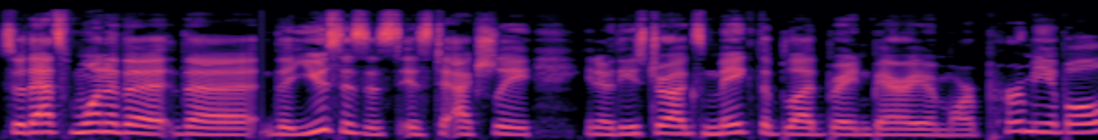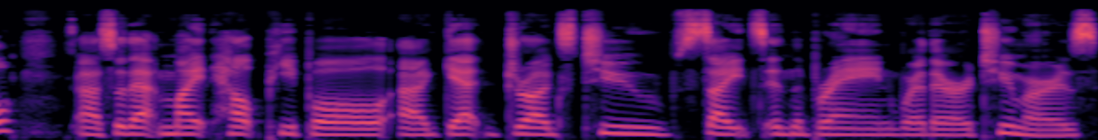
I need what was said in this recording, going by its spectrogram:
so that's one of the the the uses is, is to actually you know, these drugs make the blood brain barrier more permeable. Uh, so that might help people uh, get drugs to sites in the brain where there are tumors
